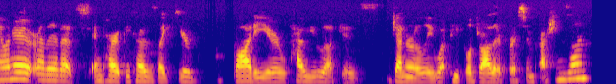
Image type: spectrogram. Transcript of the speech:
I wonder whether that's in part because like your body or how you look is generally what people draw their first impressions on.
